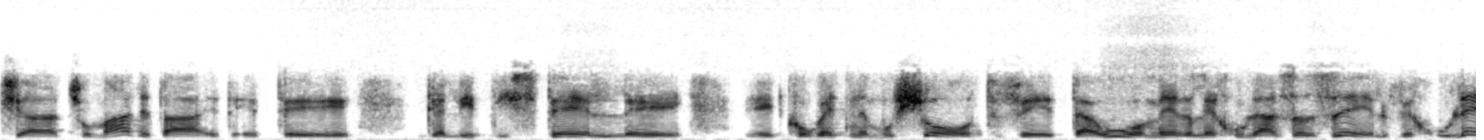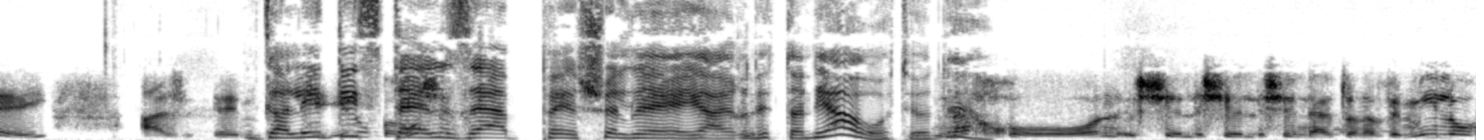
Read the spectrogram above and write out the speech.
כשאת שומעת את, ה, את, את אה, גלית דיסטל אה, אה, קוראת נמושות, ואת ההוא אומר לכו לעזאזל וכולי, אז... גלית כאילו דיסטל בראש... זה הפה של יאיר נתניהו, אתה יודע. נכון, של, של, של נתניהו, ומי לא,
